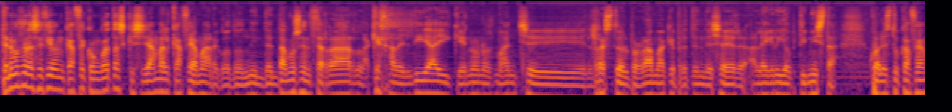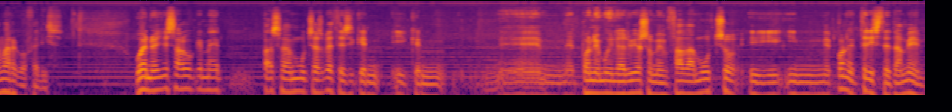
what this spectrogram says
tenemos una sección en Café con Gotas que se llama El Café Amargo, donde intentamos encerrar la queja del día y que no nos manche el resto del programa que pretende ser alegre y optimista. ¿Cuál es tu café amargo, Félix? Bueno, y es algo que me pasa muchas veces y que, y que me, me pone muy nervioso, me enfada mucho y, y me pone triste también.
